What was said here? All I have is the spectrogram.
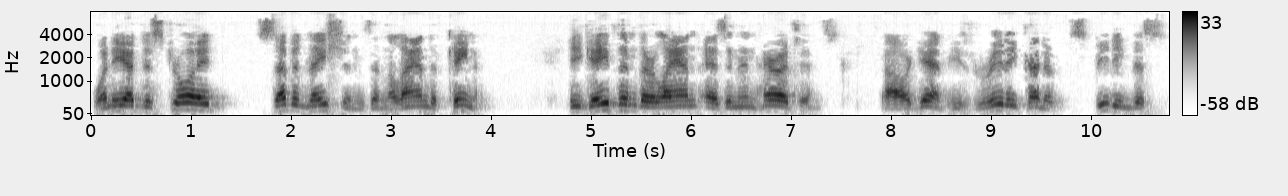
When he had destroyed seven nations in the land of Canaan, he gave them their land as an inheritance. Now again, he's really kind of speeding this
